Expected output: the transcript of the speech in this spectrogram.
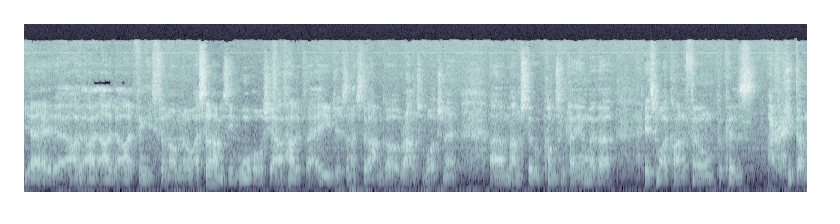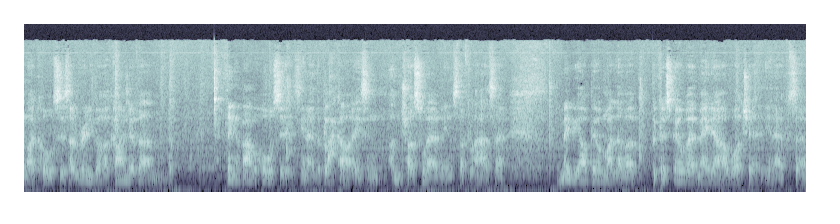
yeah, yeah, I, I, I think he's phenomenal. I still haven't seen Warhorse yet. I've had it for ages, and I still haven't got around to watching it. Um, I'm still contemplating whether it's my kind of film because I really don't like horses. I've really got a kind of um, thing about horses, you know, the black eyes and untrustworthy and stuff like that. So maybe I'll build my love up because Spielberg made it. I'll watch it, you know. So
